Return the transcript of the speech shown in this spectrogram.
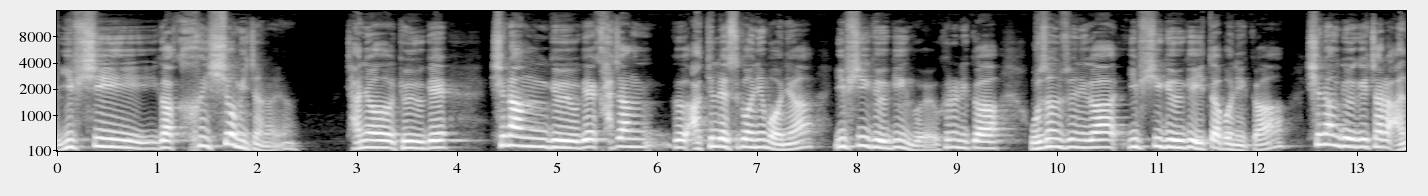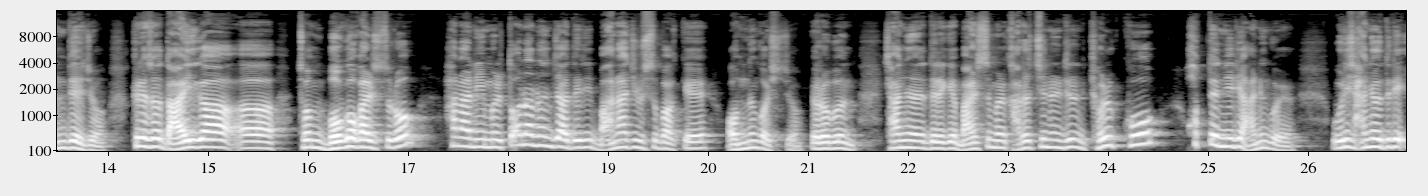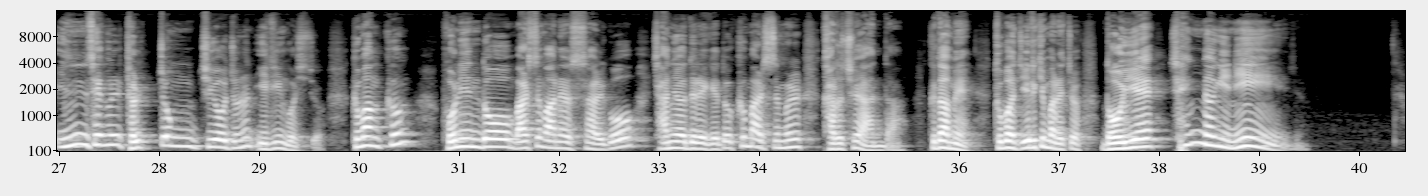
입시가 큰 시험이잖아요. 자녀 교육의 신앙 교육의 가장 그 아킬레스건이 뭐냐? 입시 교육인 거예요. 그러니까 우선순위가 입시 교육에 있다 보니까 신앙 교육이 잘 안 되죠. 그래서 나이가 어, 좀 먹어갈수록 하나님을 떠나는 자들이 많아질 수밖에 없는 것이죠. 여러분, 자녀들에게 말씀을 가르치는 일은 결코 헛된 일이 아닌 거예요. 우리 자녀들의 인생을 결정 지어주는 일인 것이죠. 그만큼 본인도 말씀 안에서 살고 자녀들에게도 그 말씀을 가르쳐야 한다. 그 다음에 두 번째 이렇게 말했죠. 너희의 생명이니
